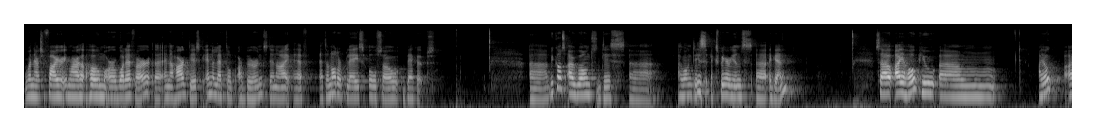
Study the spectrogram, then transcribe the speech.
when there's a fire in my home or whatever, uh, and a hard disk and a laptop are burned, then I have at another place also backups. Uh, because I want this, uh, I want this experience uh, again. So I hope you, um, I hope uh,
